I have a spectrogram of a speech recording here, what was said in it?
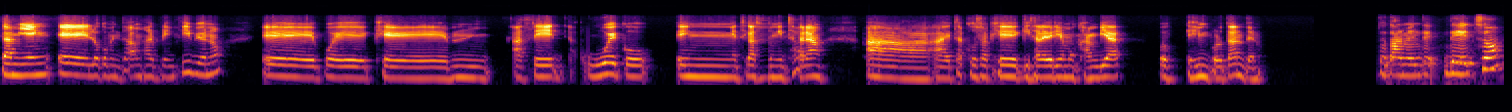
también eh, lo comentábamos al principio, ¿no? Eh, pues que mm, hace hueco, en este caso en Instagram, a, estas cosas que quizá deberíamos cambiar, pues es importante, ¿no? Totalmente. De hecho,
